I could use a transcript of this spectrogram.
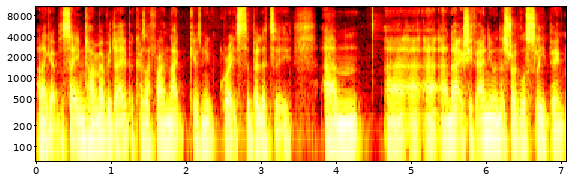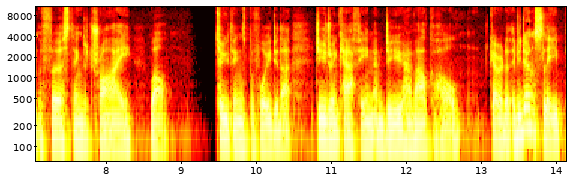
and I get up the same time every day because I find that gives me great stability. Um, uh, uh, uh and actually, for anyone that struggles sleeping, the first thing to try, well, two things before you do that. Do you drink caffeine and do you have alcohol? Get rid of it. If you don't sleep,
